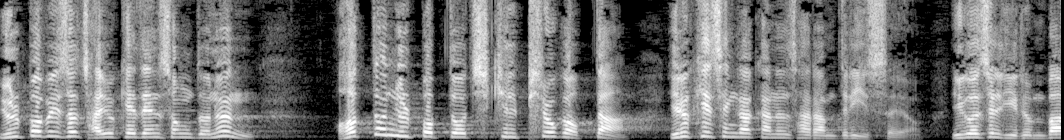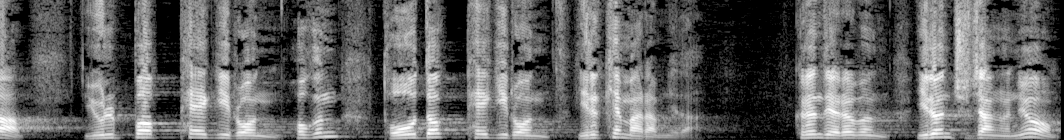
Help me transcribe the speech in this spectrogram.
율법에서 자유케 된 성도는 어떤 율법도 지킬 필요가 없다. 이렇게 생각하는 사람들이 있어요. 이것을 이른바 율법 폐기론 혹은 도덕 폐기론 이렇게 말합니다. 그런데 여러분, 이런 주장은요,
